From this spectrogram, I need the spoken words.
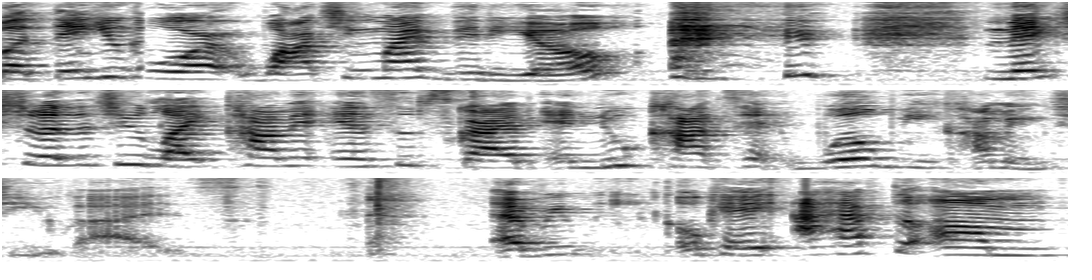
But thank you for watching my video. Make sure that you like comment and subscribe and new content will be coming to you guys every week okay? I have to um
